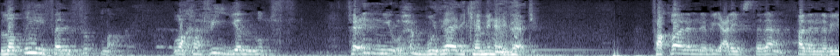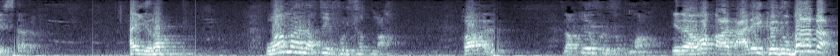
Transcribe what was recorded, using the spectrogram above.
لطيف الفطنة وخفي اللطف فإني أحب ذلك من عبادي. فقال النبي عليه السلام هذا النبي السابق أي رب وما لطيف الفطنة؟ قال لطيف الفطنة إذا وقعت عليك ذبابة.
